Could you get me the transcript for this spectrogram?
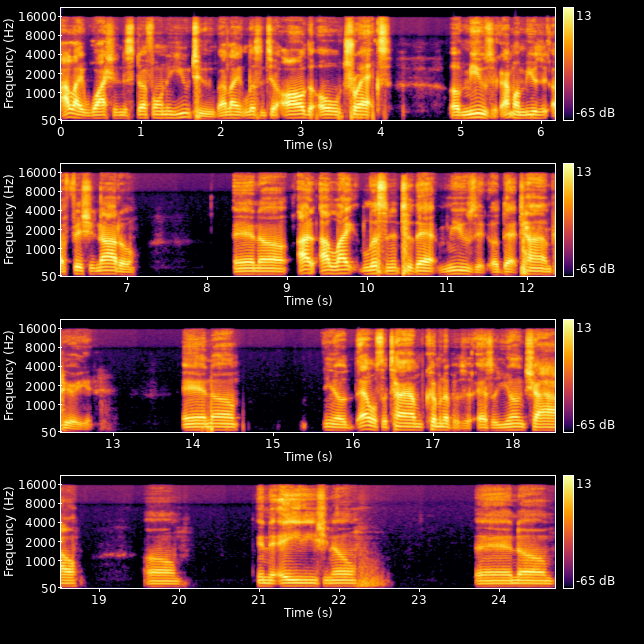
I like watching the stuff on the YouTube. I like listening to all the old tracks of music. I'm a music aficionado. And uh, I, I like listening to that music of that time period. And, um, you know, that was a time coming up as a, as a young child um, in the 80s, you know. And um,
